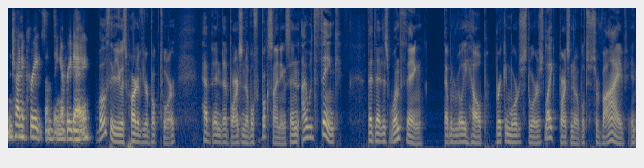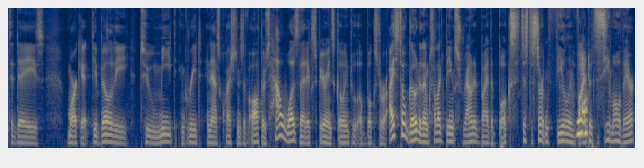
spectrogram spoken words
and trying to create something every day. Both of you, as part of your book tour, have been to Barnes and Noble for book signings, and I would think that that is one thing that would really help brick and mortar stores like Barnes & Noble to survive in today's market, the ability to meet and greet and ask questions of authors. How was that experience going to a bookstore? I still go to them because I like being surrounded by the books, just a certain feel and vibe yeah. to it, to see them all there.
